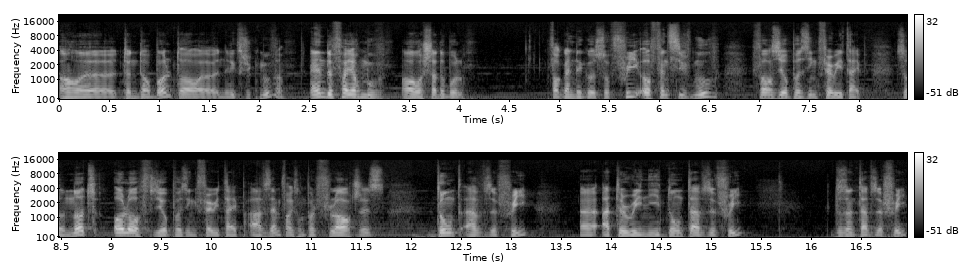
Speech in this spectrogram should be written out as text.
or a thunderbolt, or an electric move, and a fire move, or a shadow ball for Gholdengo. So three offensive move for the opposing fairy type. So not all of the opposing fairy type have them. For example, Florges don't have the free. Uh, don't have the free. Doesn't have the free.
